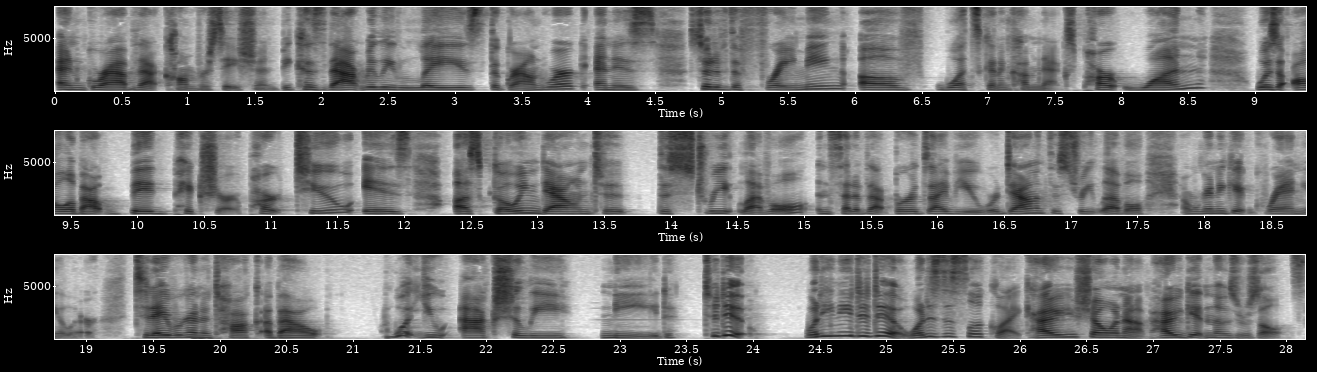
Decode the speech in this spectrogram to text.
and grab that conversation because that really lays the groundwork and is sort of the framing of what's going to come next. Part one was all about big picture, part two is us going down to the street level instead of that bird's eye view. We're down at the street level and we're going to get granular. Today, we're going to talk about what you actually need to do. What do you need to do? What does this look like? How are you showing up? How are you getting those results?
